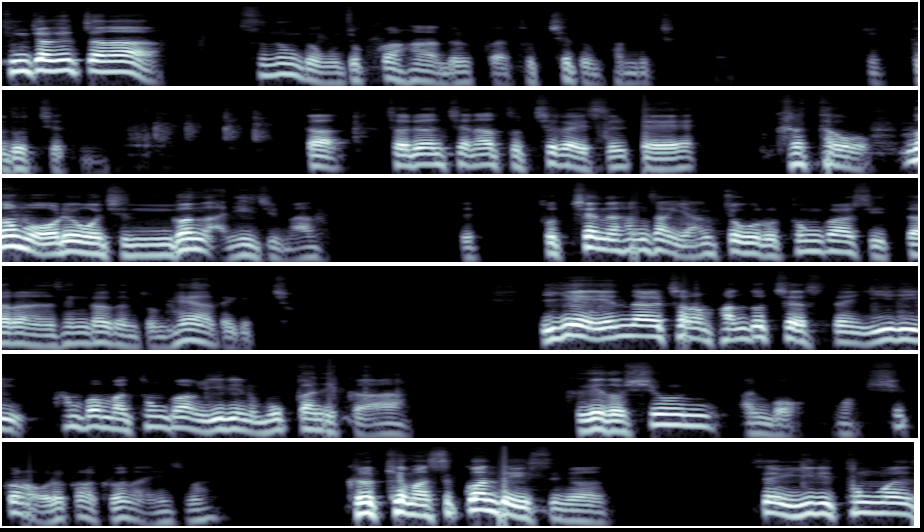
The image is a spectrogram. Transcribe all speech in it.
등장했잖아. 수능도 무조건 하나 넣을 거야. 도체든 반도체든. 부도체든. 그러니까 절연체나 도체가 있을 때 그렇다고 너무 어려워진 건 아니지만 도체는 항상 양쪽으로 통과할 수 있다라는 생각은 좀 해야 되겠죠. 이게 옛날처럼 반도체였을 땐 1이 한 번만 통과하면 1위는 못 가니까 그게 더 쉬운 아니 뭐, 뭐 쉽거나 어렵거나 그건 아니지만 그렇게만 습관돼 있으면 쌤 1위 통과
